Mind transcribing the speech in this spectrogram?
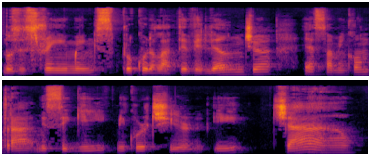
nos streamings. Procura lá TV Lândia. É só me encontrar, me seguir, me curtir e tchau!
